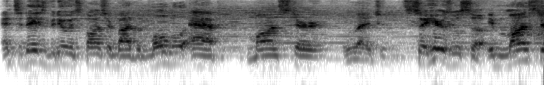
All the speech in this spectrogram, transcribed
And today's video is sponsored by the mobile app Monster Legends. So here's what's up. In Monster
